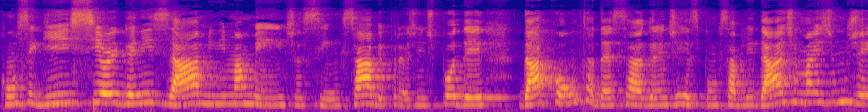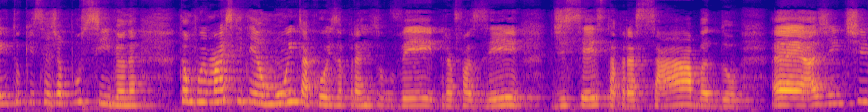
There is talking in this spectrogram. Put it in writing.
conseguir se organizar minimamente, assim, sabe? Pra gente poder dar conta dessa grande responsabilidade, mas de um jeito que seja possível, né? Então, por mais que tenha muita coisa para resolver e para fazer de sexta para sábado, é, a gente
